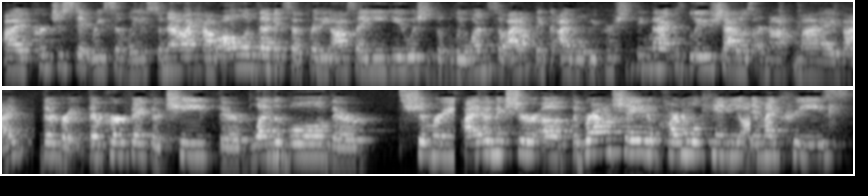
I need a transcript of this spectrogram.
I purchased it recently, so now I have all of them except for the Acai U, which is the blue one, so I don't think I will be purchasing that because blue shadows are not my vibe. They're great. They're perfect, they're cheap, they're blendable, they're shimmering. I have a mixture of the brown shade of Carnival Candy in my crease,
